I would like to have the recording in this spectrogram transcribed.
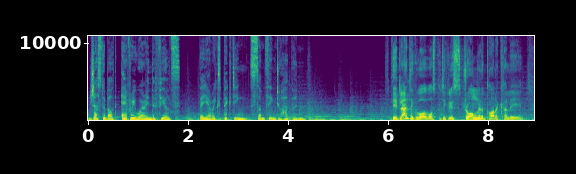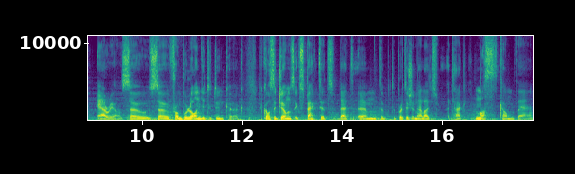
just about everywhere in the fields. They are expecting something to happen. The Atlantic Wall was particularly strong in the Pas de Calais, area, so, so from Boulogne to Dunkirk, because the Germans expected that um, the, the British and Allied attack must come there.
